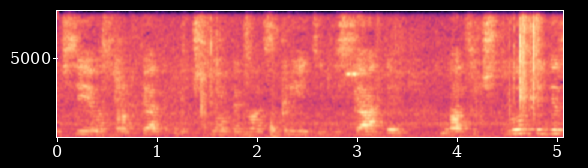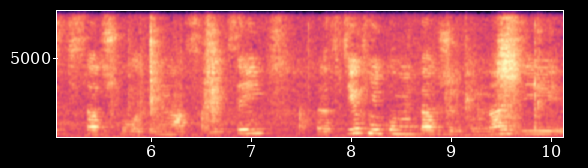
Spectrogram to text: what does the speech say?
Евсеева 45-й, 34-й, 23-й, 10-й, 24 детский сад, школа 13 лицей, Э, в техникуме также, в гимназии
